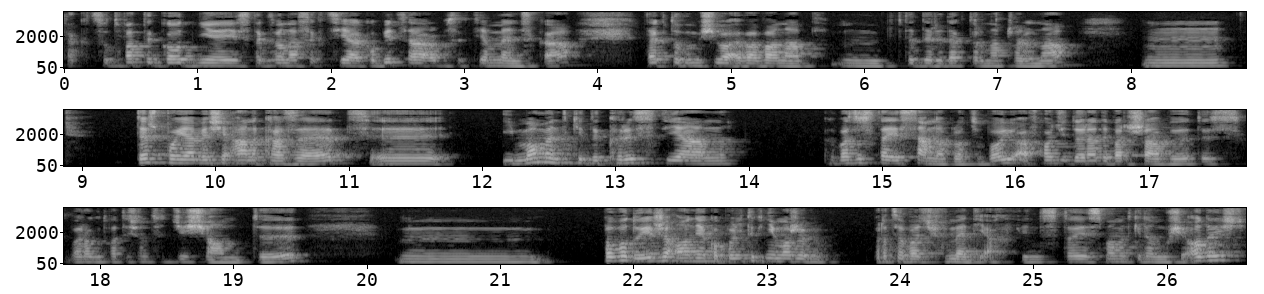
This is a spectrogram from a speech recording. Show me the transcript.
tak co dwa tygodnie, jest tak zwana sekcja kobieca albo sekcja męska. Tak to wymyśliła Ewa Wanat, mm, wtedy redaktor naczelna. Też pojawia się Anka Z. Y, I moment, kiedy Krystian chyba zostaje sam na placu boju, a wchodzi do Rady Warszawy, to jest chyba rok 2010, mm, powoduje, że on jako polityk nie może pracować w mediach, więc to jest moment, kiedy on musi odejść.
